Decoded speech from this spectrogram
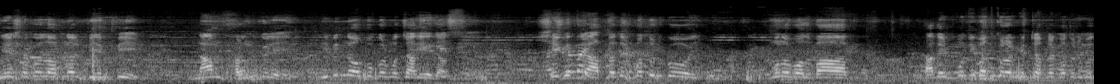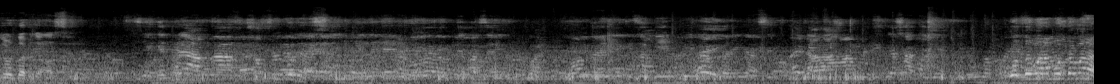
যে সকল আপনার বিএনপি নাম ধারণ করে বিভিন্ন অপকর্ম চালিয়ে যাচ্ছে, সেক্ষেত্রে আপনাদের কতটুকু মনোবল বা তাদের প্রতিবাদ করার ক্ষেত্রে আপনার কতটুকু জোরদার জানাচ্ছে? সেক্ষেত্রে আমরা সবসময় বলে আসছি দেখতে পাচ্ছেন বনগাঁয়ের কিছু বিএনপি নামধারী আছে যারা আওয়ামী লীগের সাথে বিভিন্ন বলতে পারা বলতে পারা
